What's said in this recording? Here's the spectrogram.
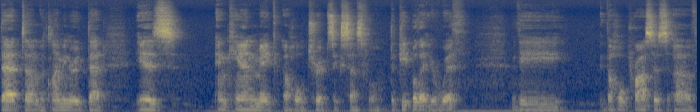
that um, a climbing route that is and can make a whole trip successful. The people that you're with, the the whole process of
